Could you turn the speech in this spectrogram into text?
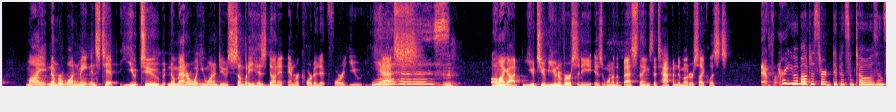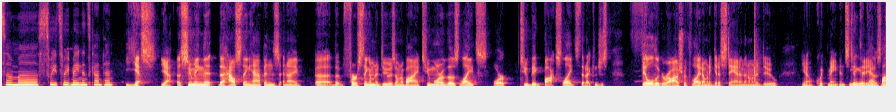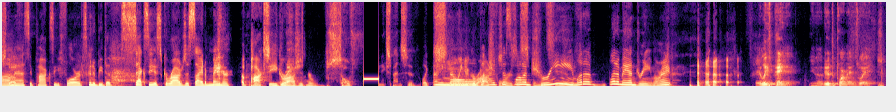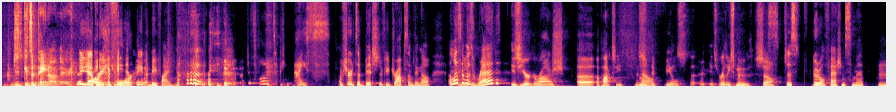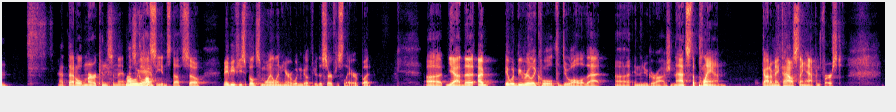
My number one maintenance tip YouTube. No matter what you want to do, somebody has done it and recorded it for you. Yes. Mhm. Oh my God. YouTube University is one of the best things that's happened to motorcyclists ever. Are you about to start dipping some toes in some uh, sweet, sweet maintenance content? Yes. Yeah. Assuming that the house thing happens and I, uh, the first thing I'm going to do is I'm going to buy two more of those lights or two big box lights that I can just fill the garage with light. I'm going to get a stand and then I'm going to do, you know, quick maintenance tip gonna that videos and stuff. bomb stuff. ass epoxy floor. It's gonna be the sexiest garage this side of Manor. Epoxy garages are so f***ing expensive. Like I sealing a know, garage but I floor just is want to dream. Let a let a man dream. All right. At least paint it. You know, do it the poor man's way. Just, just get some paint on there. Yeah, or you could paint it. Paint would be fine. I just want it to be nice. I'm sure it's a bitch if you drop something though. Unless it Mm. was red. is your garage uh, epoxy? This- No. It feels it's really smooth. So It's just good old fashioned cement. at that old American cement, Oh, it's yeah. glossy and stuff. So maybe if you spilled some oil in here, it wouldn't go through the surface layer. But uh, yeah, the I it would be really cool to do all of that uh, in the new garage, and that's the plan. Got to make the house thing happen first.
